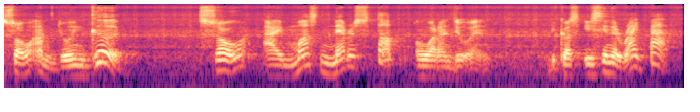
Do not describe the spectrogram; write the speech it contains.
So I'm doing good. So I must never stop on what I'm doing because it's in the right path.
